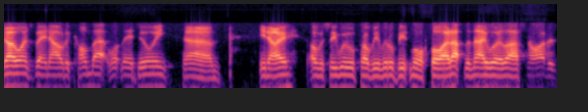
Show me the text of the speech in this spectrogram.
no one's been able to combat what they're doing. Um, you know, obviously we were probably a little bit more fired up than they were last night. As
